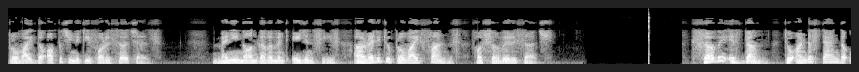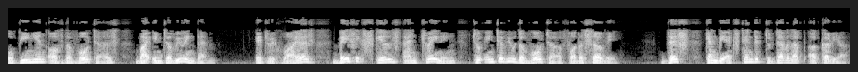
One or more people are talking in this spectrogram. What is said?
provide the opportunity for researchers. Many non-government agencies are ready to provide funds for survey research. Survey is done to understand the opinion of the voters by interviewing them. It requires basic skills and training to interview the voter for the survey. This can be extended to develop a career.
